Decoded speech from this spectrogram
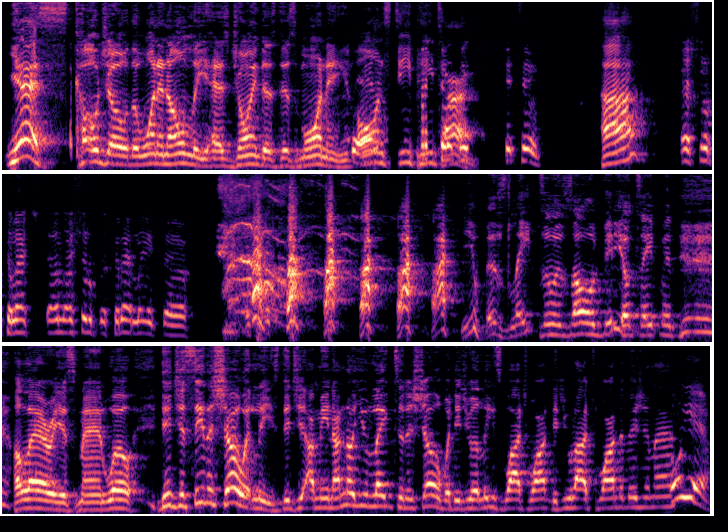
Yes, Kojo, the one and only, has joined us this morning on CP time. it too. Huh? I should up to that. I should up to that late. Uh, he was late to his own videotaping. Hilarious, man. Well, did you see the show at least? Did you? I mean, I know you late to the show, but did you at least watch? Wa- Did you watch WandaVision, man? oh yeah.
